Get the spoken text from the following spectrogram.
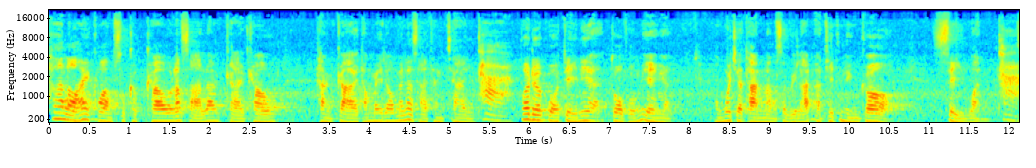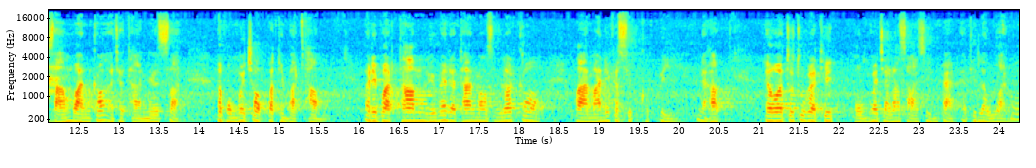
ถ้าเราให้ความสุขกับเขารักษาร่างกายเขาทางกายทำไมเราไม่รักษาทางใจค่ะเพราะโดยปกติเนี่ยตัวผมเองอะผมก็จะทานมังสวิรัตอาทิตย์หนึ่งก็ 4 วันค่ะ3วันก็อาจจะทานเนื้อสัตว์ แล้วผมก็ชอบปฏิบัติธรรม ปฏิบัติธรรมหรือแม้แต่ทานมังสวิรัตก็ผ่านมานี่ก็สิบกว่าปีนะครับ แล้วว่าทุกๆอาทิตย์ผมก็จะรักษาศีลแปดอาทิตย์ละวันอื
